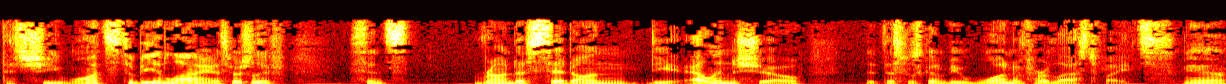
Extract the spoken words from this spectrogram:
That she wants to be in line, especially if since Ronda said on the Ellen show that this was going to be one of her last fights. Yeah.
